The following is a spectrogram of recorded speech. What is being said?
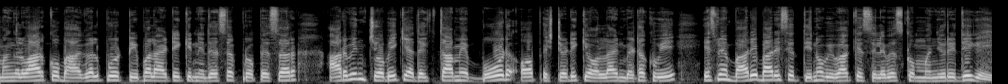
मंगलवार को भागलपुर ट्रिपल आईटी के निदेशक प्रोफेसर अरविंद चौबे की अध्यक्षता में बोर्ड ऑफ़ स्टडी की ऑनलाइन बैठक हुई। इसमें बारी बारी से तीनों विभाग के सिलेबस को मंजूरी दी गई।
